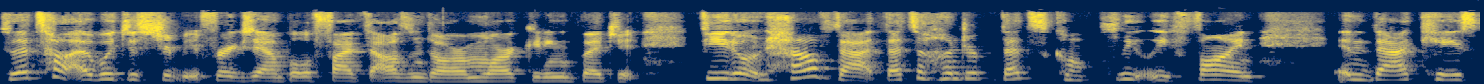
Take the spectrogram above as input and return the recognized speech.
So that's how I would distribute, for example, a $5,000 marketing budget. If you don't have that, that's a hundred, that's completely fine. In that case,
